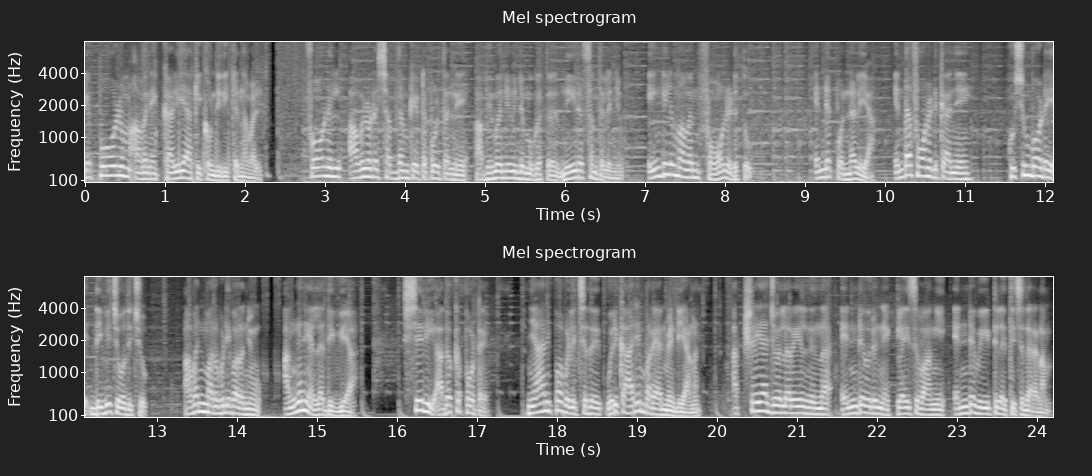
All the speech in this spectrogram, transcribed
എപ്പോഴും അവനെ കളിയാക്കിക്കൊണ്ടിരിക്കുന്നവൾ. ഫോണിൽ അവളുടെ ശബ്ദം കേട്ടപ്പോൾ തന്നെ അഭിമന്യുവിന്റെ മുഖത്ത് നീരസം തെളിഞ്ഞു. എങ്കിലും അവൻ ഫോൺ എടുത്തു. എന്റെ പൊന്നളിയ എന്താ ഫോൺ എടുക്കാഞ്ഞേ? കുശുമ്പോടെ ദിവ്യ ചോദിച്ചു. അവൻ മറുപടി പറഞ്ഞു അങ്ങനെയല്ല ദിവ്യ. ശരി അതൊക്കെ പോട്ടെ. ഞാനിപ്പോ വിളിച്ചത് ഒരു കാര്യം പറയാൻ വേണ്ടിയാണ്. അക്ഷയ ജ്വല്ലറിയിൽ നിന്ന് എന്റെ ഒരു നെക്ലേസ് വാങ്ങി എന്റെ വീട്ടിൽ എത്തിച്ചു തരണം.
